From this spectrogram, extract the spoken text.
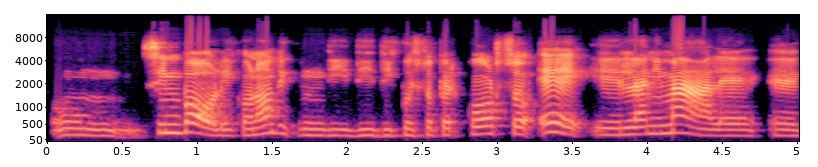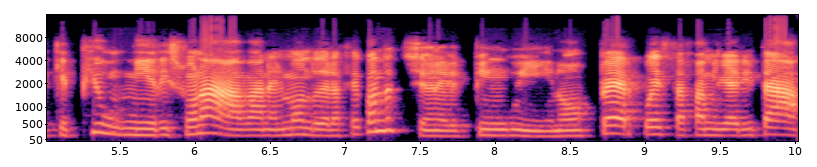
um, simbolico no? di, di, di, questo percorso e eh, l'animale eh, che più mi risuonava nel mondo della fecondazione è il pinguino, per questa familiarità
